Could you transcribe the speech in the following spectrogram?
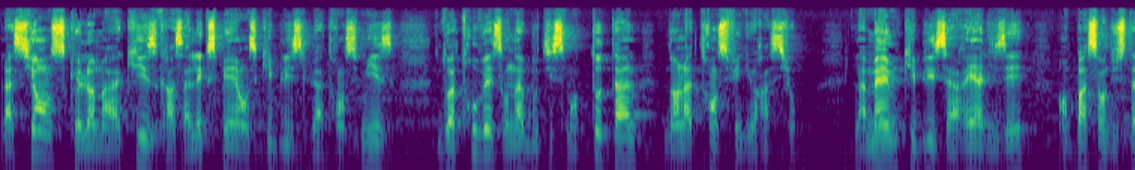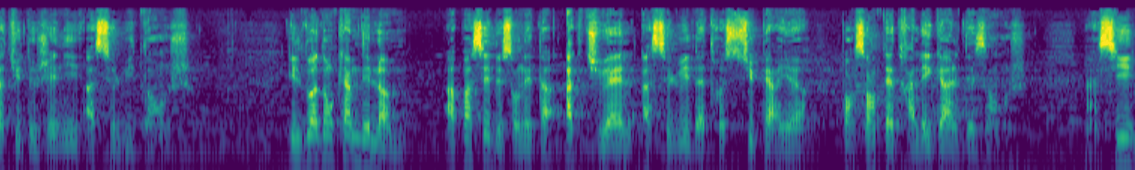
La science que l'homme a acquise grâce à l'expérience qu'Iblis lui a transmise doit trouver son aboutissement total dans la transfiguration la même qu'Iblis a réalisée en passant du statut de génie à celui d'ange. Il doit donc amener l'homme à passer de son état actuel à celui d'être supérieur, pensant être à l'égal des anges. Ainsi,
